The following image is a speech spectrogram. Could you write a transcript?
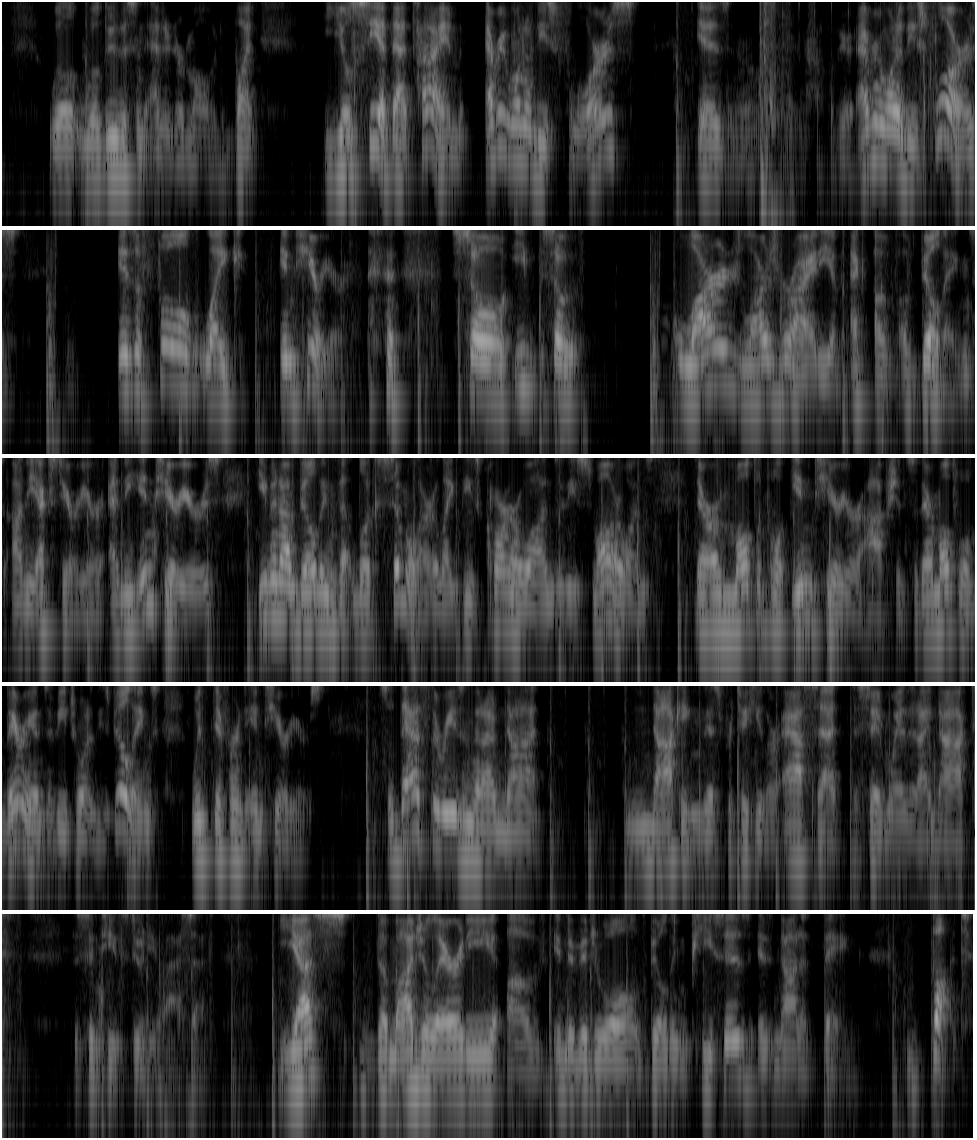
we'll we'll do this in editor mode. But you'll see at that time, every one of these floors is oh, every one of these floors is a full like interior. so so large, large variety of, of, of, buildings on the exterior and the interiors, even on buildings that look similar, like these corner ones or these smaller ones, there are multiple interior options. So there are multiple variants of each one of these buildings with different interiors. So that's the reason that I'm not knocking this particular asset the same way that I knocked the Synty Studio asset yes, the modularity of individual building pieces is not a thing, but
